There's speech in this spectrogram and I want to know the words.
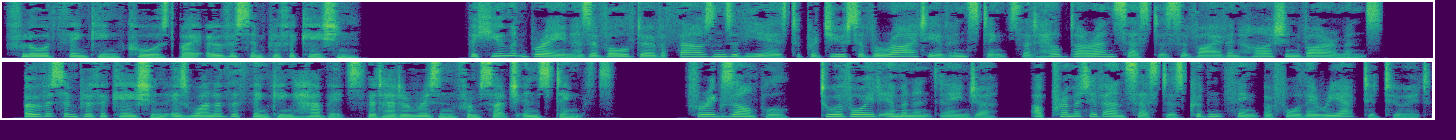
Flawed thinking caused by oversimplification. The human brain has evolved over thousands of years to produce a variety of instincts that helped our ancestors survive in harsh environments. Oversimplification is one of the thinking habits that had arisen from such instincts. For example, to avoid imminent danger, our primitive ancestors couldn't think before they reacted to it.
